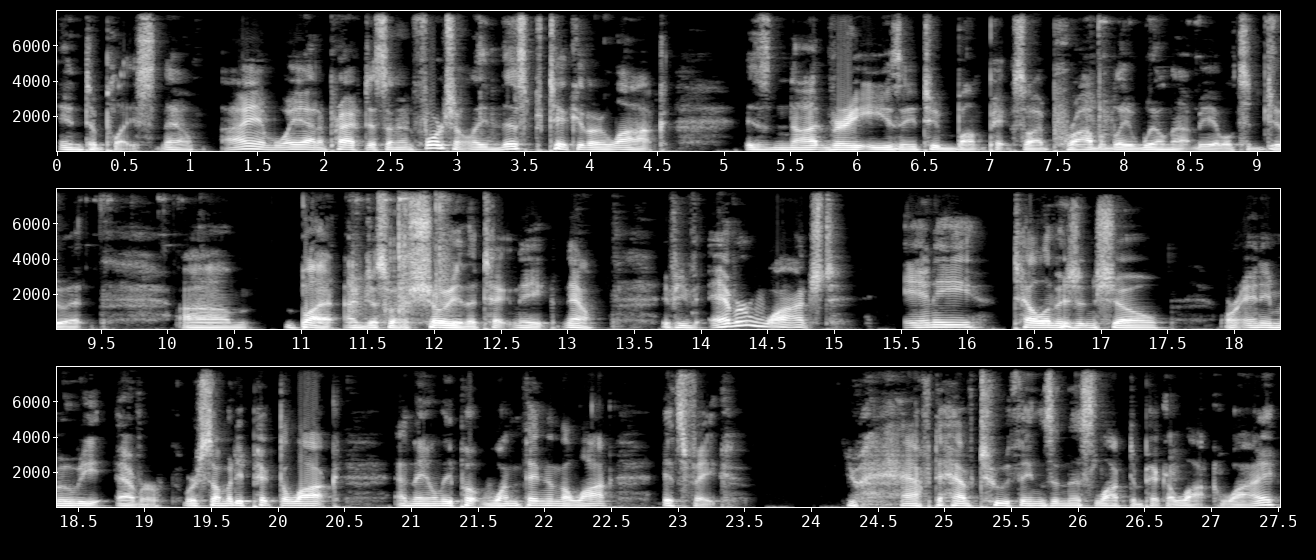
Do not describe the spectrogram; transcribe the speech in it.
into place. Now, I am way out of practice, and unfortunately, this particular lock is not very easy to bump pick, so I probably will not be able to do it. Um, but I just want to show you the technique. Now, If you've ever watched any television show or any movie ever where somebody picked a lock and they only put one thing in the lock, it's fake. You have to have two things in this lock to pick a lock. Why?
